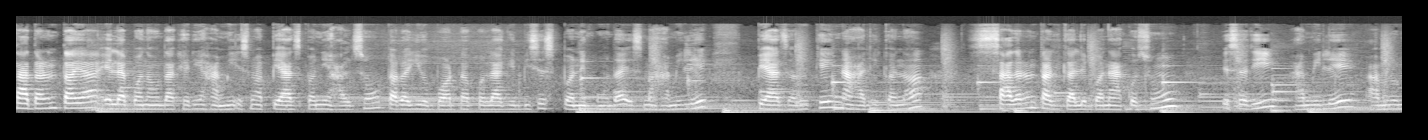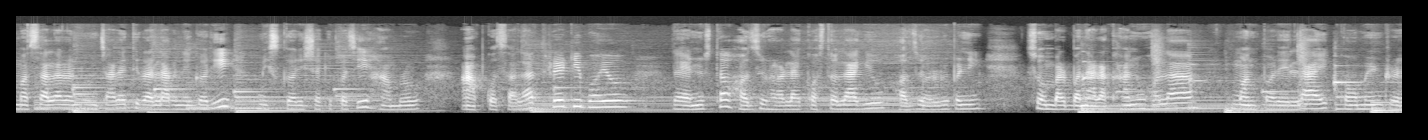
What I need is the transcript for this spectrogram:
साधारणतया यसलाई बनाउँदाखेरि हामी यसमा प्याज पनि हाल्छौँ तर यो व्रतको लागि विशेष बनेको हुँदा यसमा हामीले प्याजहरू केही नहालिकन साधारण तरिकाले बनाएको छौँ। यसरी हामीले हाम्रो मसला र नुन चारैतिर लाग्ने गरी मिक्स गरिसकेपछि हाम्रो आँपको सलाद रेडी भयो। र हेर्नुहोस् त हजुरहरूलाई कस्तो लाग्यो? हजुरहरू पनि सोमबार बनाएर खानुहोला। मन परे लाइक कमेन्ट र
